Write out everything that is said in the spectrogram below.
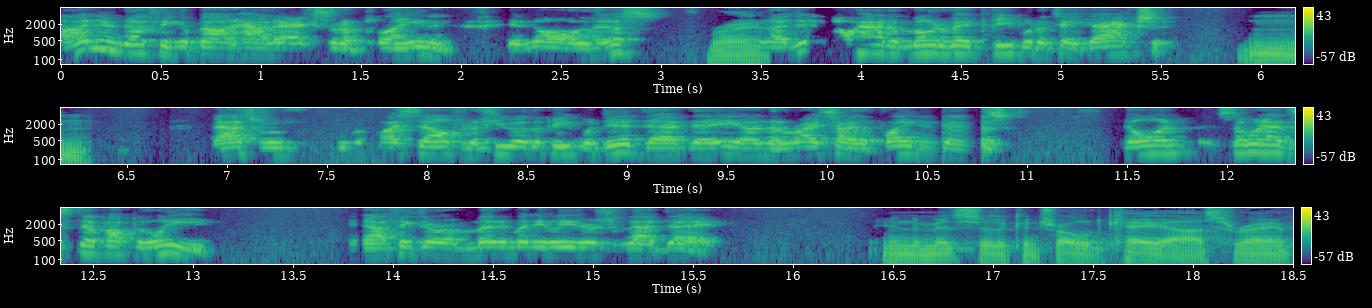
I knew nothing about how to exit a plane and, and all this. Right. But I didn't know how to motivate people to take action. Mm. That's what myself and a few other people did that day on the right side of the plane because no one, someone had to step up and lead. And I think there were many, many leaders from that day. In the midst of the controlled chaos, right?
